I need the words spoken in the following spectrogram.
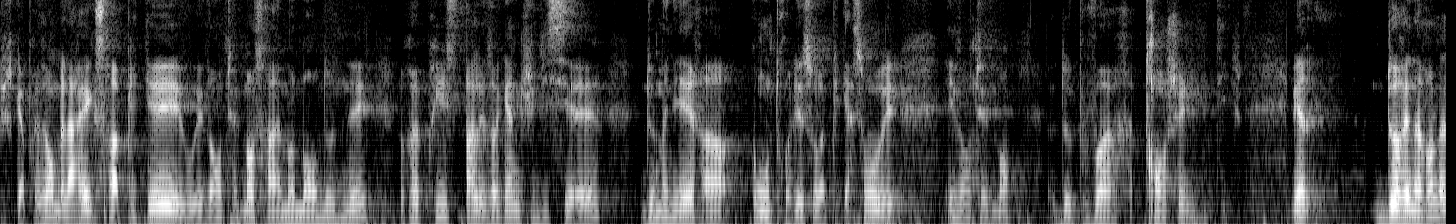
jusqu'à présent, ben, la règle sera appliquée ou éventuellement sera à un moment donné reprise par les organes judiciaires de manière à contrôler son application et éventuellement de pouvoir trancher les litiges. Eh dorénavant, la,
